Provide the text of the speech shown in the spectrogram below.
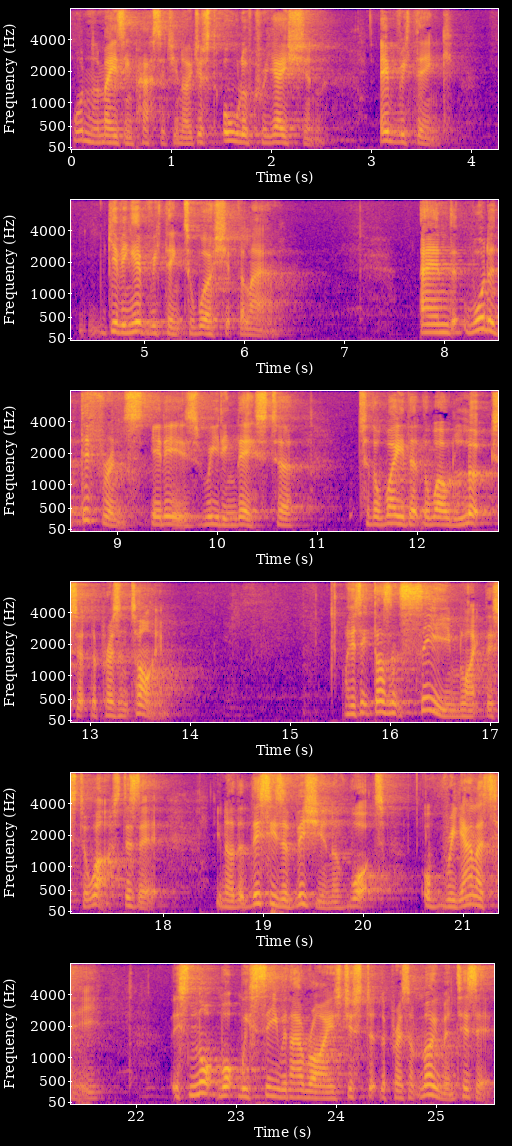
what an amazing passage, you know, just all of creation, everything, giving everything to worship the Lamb. And what a difference it is reading this to, to the way that the world looks at the present time. Because it doesn't seem like this to us, does it? You know, that this is a vision of what, of reality it's not what we see with our eyes just at the present moment, is it?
